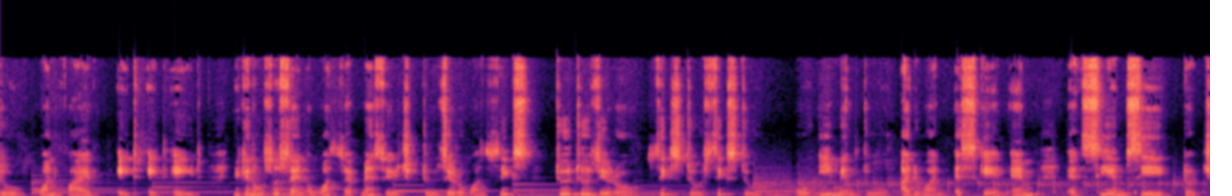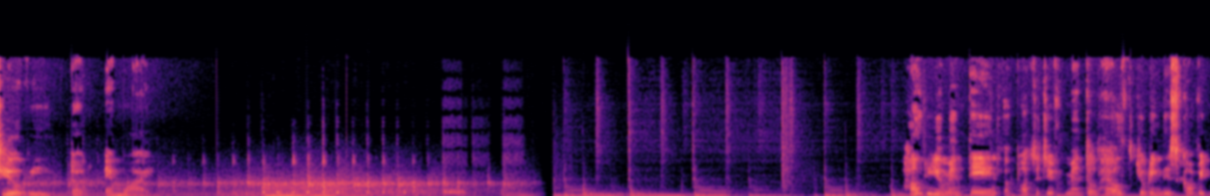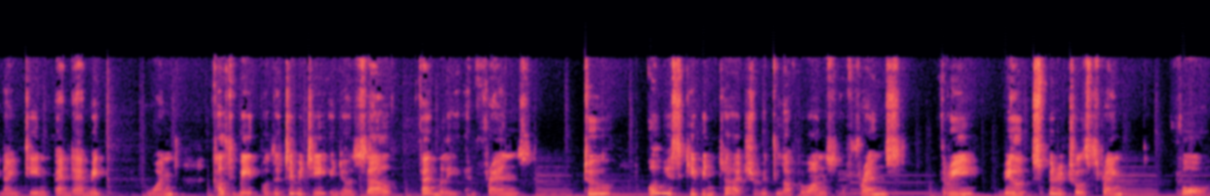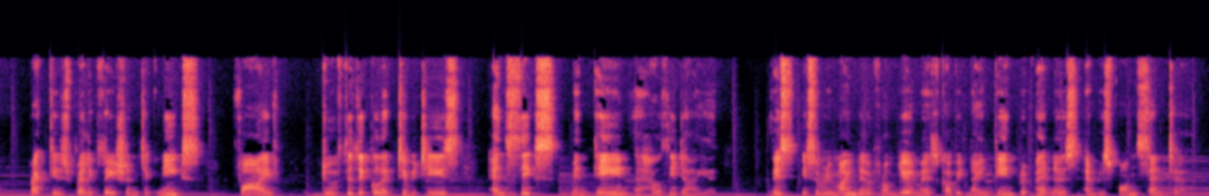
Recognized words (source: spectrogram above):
to 15888. You can also send a WhatsApp message to 016 220-6262 or email to aduanskmm at cmc.gov.my. How do you maintain a positive mental health during this COVID 19 pandemic? 1. Cultivate positivity in yourself, family, and friends. 2. Always keep in touch with loved ones or friends 3. Build spiritual strength. 4. Practice relaxation techniques. 5. Do physical activities. And 6. Maintain a healthy diet. This is a reminder from UMS COVID 19 Preparedness and Response Center.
